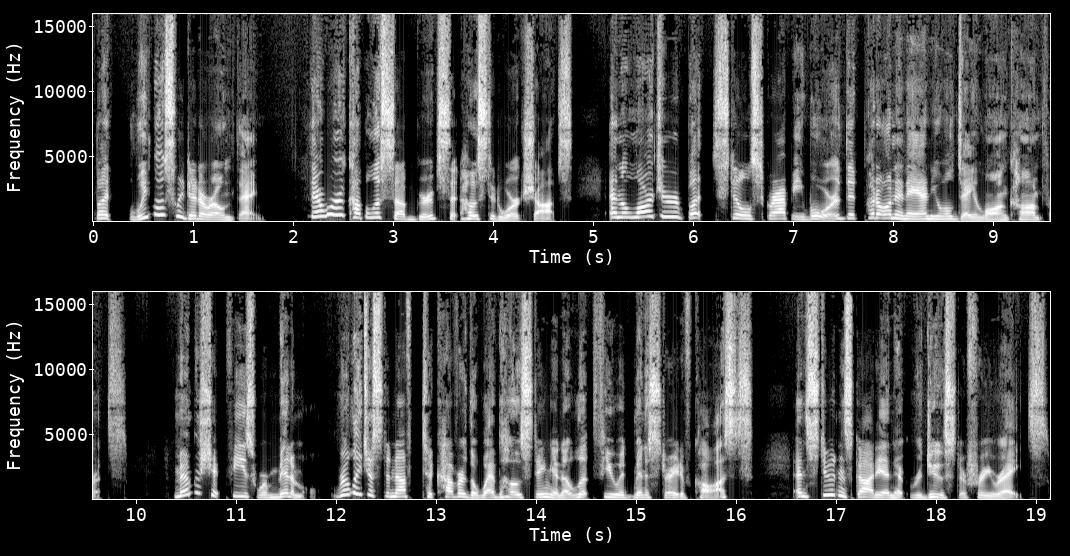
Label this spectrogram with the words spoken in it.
but we mostly did our own thing. There were a couple of subgroups that hosted workshops, and a larger but still scrappy board that put on an annual day long conference. Membership fees were minimal, really just enough to cover the web hosting and a lit few administrative costs, and students got in at reduced or free rates.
